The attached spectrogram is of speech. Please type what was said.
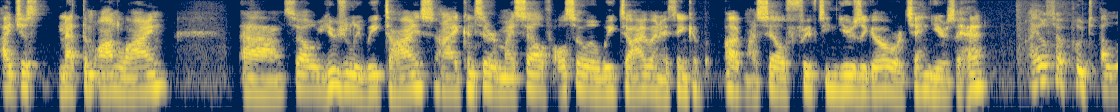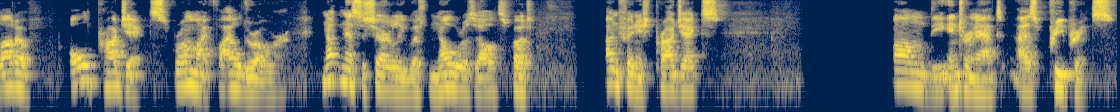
I just met them online. Um, so, usually weak ties. I consider myself also a weak tie when I think about myself 15 years ago or 10 years ahead. I also put a lot of old projects from my file drawer, not necessarily with null results, but unfinished projects on the internet as preprints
